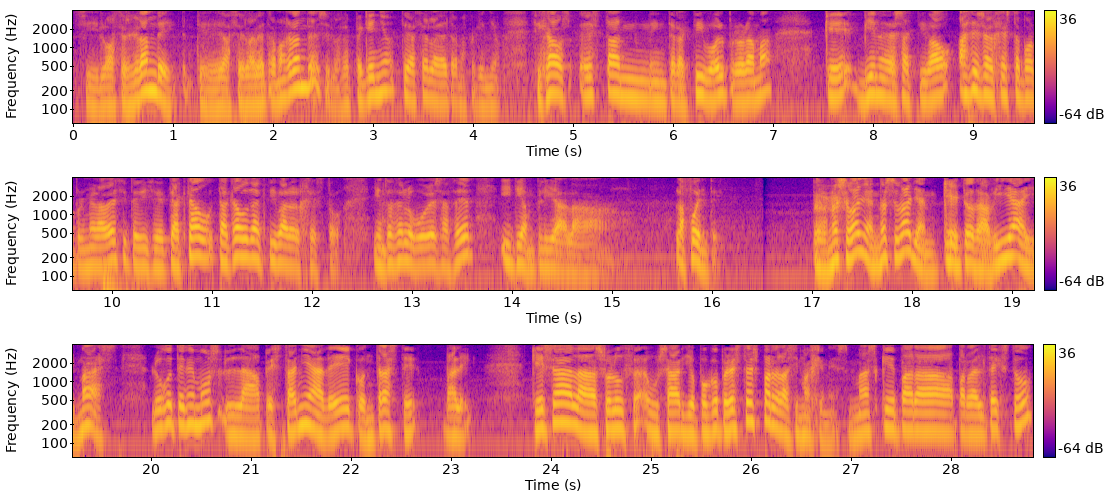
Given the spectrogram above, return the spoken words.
Si lo haces grande, te hace la letra más grande, si lo haces pequeño, te hace la letra más pequeño. Fijaos, es tan interactivo el programa que viene desactivado, haces el gesto por primera vez y te dice, te acabo, te acabo de activar el gesto. Y entonces lo vuelves a hacer y te amplía la fuente. Pero no se vayan, no se vayan, que todavía hay más. Luego tenemos la pestaña de contraste, ¿vale? Que esa la suelo usar yo poco, pero esto es para las imágenes, más que para, el texto,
